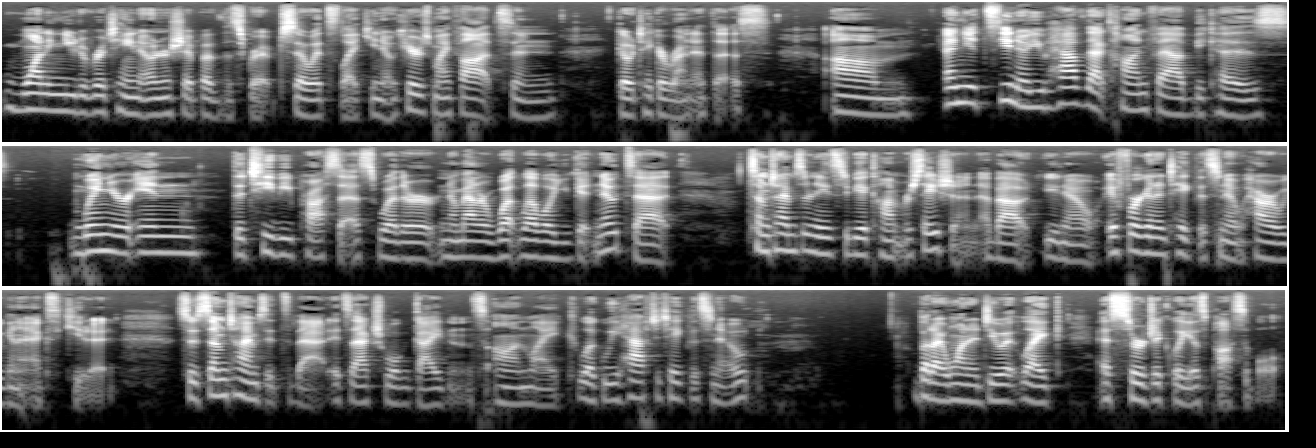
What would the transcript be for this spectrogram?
wanting you to retain ownership of the script. So it's like, you know, here's my thoughts and go take a run at this. Um, and it's, you know, you have that confab because when you're in the TV process, whether no matter what level you get notes at, sometimes there needs to be a conversation about, you know, if we're going to take this note, how are we going to execute it? So sometimes it's that, it's actual guidance on like, look, we have to take this note, but I want to do it like as surgically as possible,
